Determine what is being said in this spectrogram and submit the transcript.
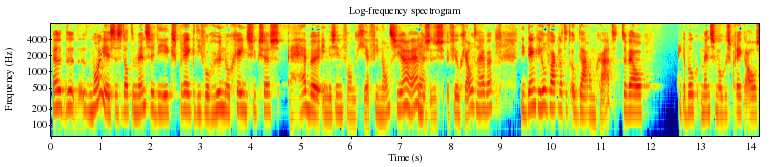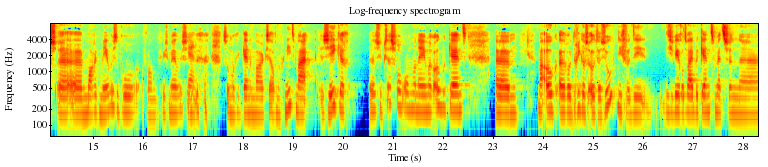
ja de- de- het mooie is dus dat de mensen die ik spreek, die voor hun nog geen succes hebben in de zin van financiën, hè, Ja. dus, dus veel geld hebben, die denken heel vaak dat het ook daarom gaat. Terwijl ik heb ook mensen mogen spreken als eh, Mark Meeuwis, de broer van Guus Meeuwis. Ja. Sommigen kennen Mark zelf nog niet, maar zeker een succesvol ondernemer, ook bekend. Ehm, maar ook eh, Rodriguez Otazu, die, die, die is wereldwijd bekend met zijn, eh,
